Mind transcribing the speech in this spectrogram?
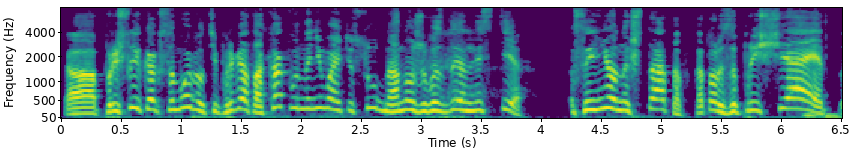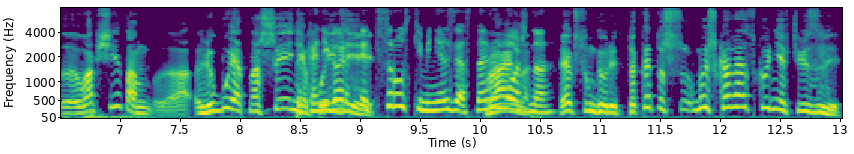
Пришли к ExxonMobil, типа, ребята, а как вы нанимаете судно? Оно же в СДН-листе. Соединенных Штатов, который запрещает э, вообще там э, любые отношения, так по они идее. говорят, это с русскими нельзя, с нами Правильно. можно. Эксон говорит, так это ж, мы же канадскую нефть везли.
